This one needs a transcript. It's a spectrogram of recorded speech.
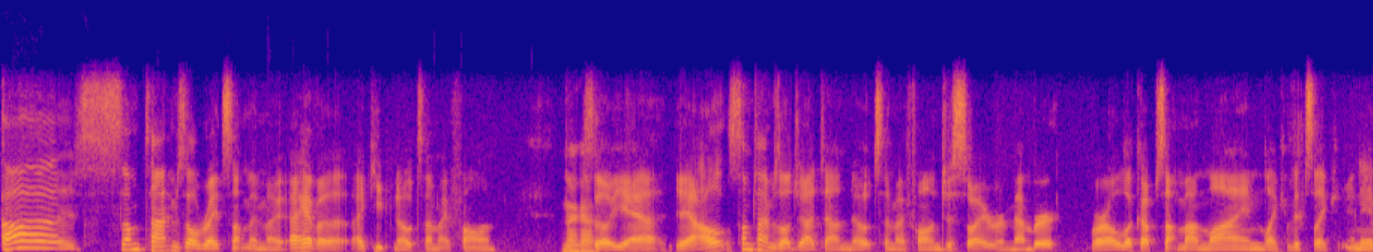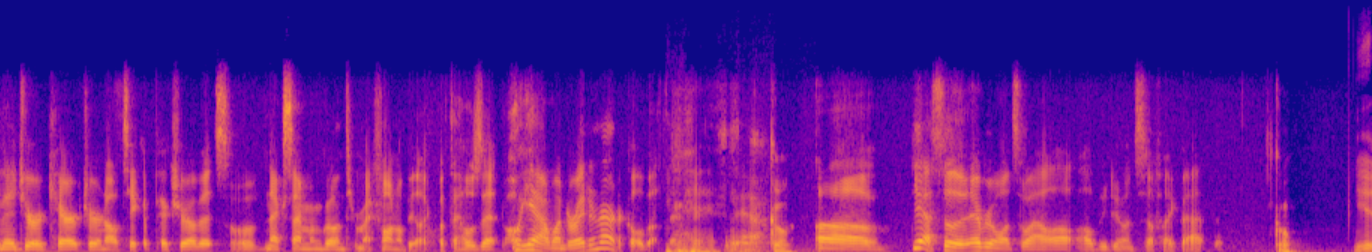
Uh, sometimes I'll write something in my. I have a. I keep notes on my phone. Okay. So yeah, yeah. I'll sometimes I'll jot down notes in my phone just so I remember, or I'll look up something online, like if it's like an image or a character, and I'll take a picture of it. So next time I'm going through my phone, I'll be like, "What the hell is that?" Oh yeah, I wanted to write an article about that. Yeah. Cool. uh, yeah. So every once in a while, I'll, I'll be doing stuff like that. Cool. You,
